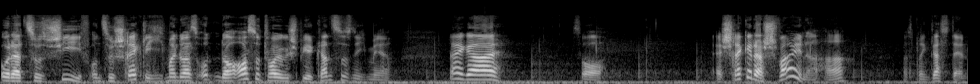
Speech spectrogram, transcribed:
Oder zu schief und zu schrecklich. Ich meine, du hast unten doch auch so toll gespielt. Kannst du es nicht mehr? Na egal. So. Erschrecke das Schwein. Aha. Was bringt das denn?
